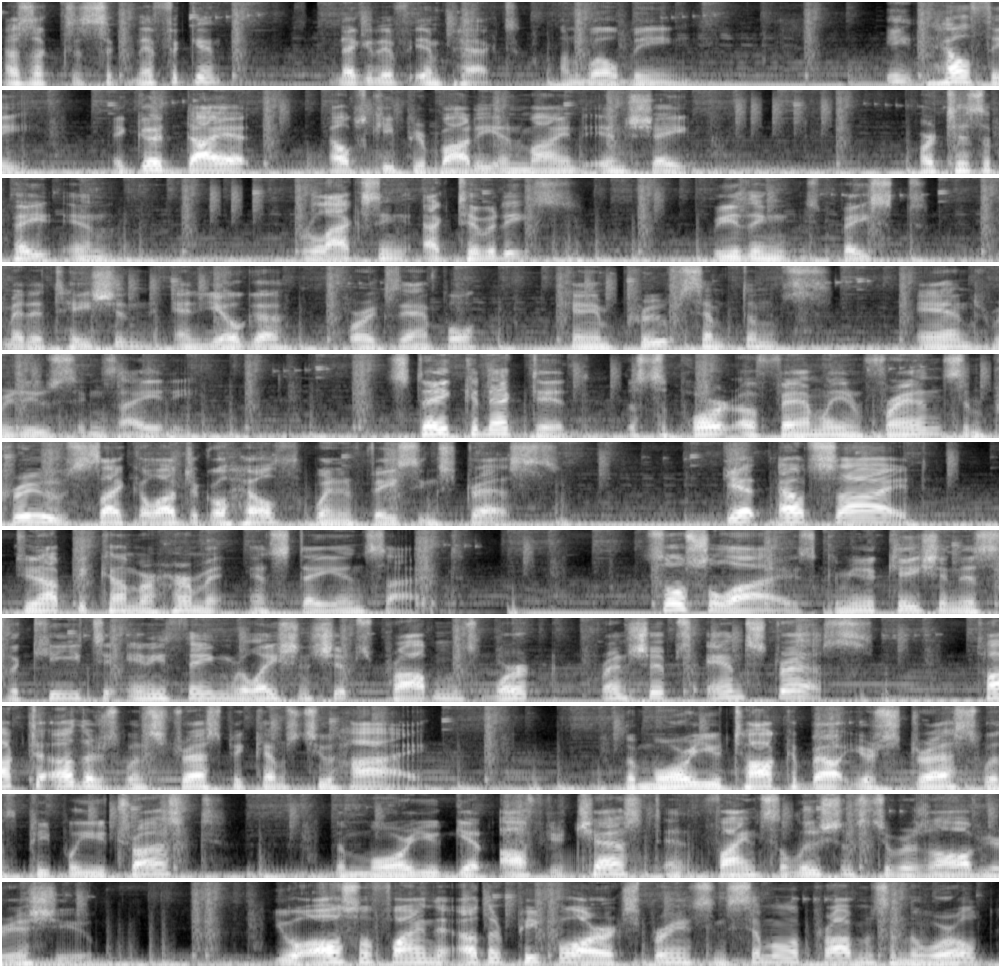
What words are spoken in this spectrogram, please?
has a significant negative impact on well being. Eat healthy. A good diet helps keep your body and mind in shape. Participate in relaxing activities. Breathing based meditation and yoga, for example, can improve symptoms and reduce anxiety. Stay connected. The support of family and friends improves psychological health when facing stress. Get outside. Do not become a hermit and stay inside. Socialize. Communication is the key to anything relationships, problems, work, friendships, and stress. Talk to others when stress becomes too high. The more you talk about your stress with people you trust, the more you get off your chest and find solutions to resolve your issue. You will also find that other people are experiencing similar problems in the world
